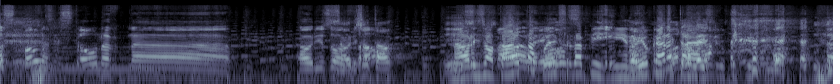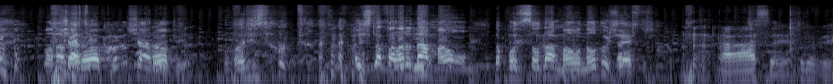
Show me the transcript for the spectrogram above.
As mãos estão na, na, na horizontal. Na horizontal. Na horizontal é outra coisa que você tá pedindo. Aí o cara traz. Xarope, xarope. Horizontal. A gente tá falando da mão, da posição da mão, não do gesto. Ah, certo, tudo bem.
